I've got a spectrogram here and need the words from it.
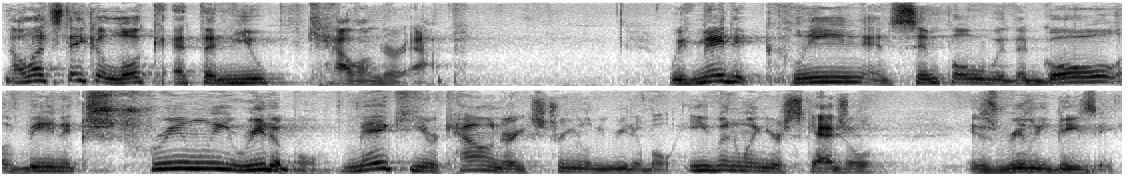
Now let's take a look at the new calendar app. We've made it clean and simple with the goal of being extremely readable, making your calendar extremely readable, even when your schedule is really busy.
